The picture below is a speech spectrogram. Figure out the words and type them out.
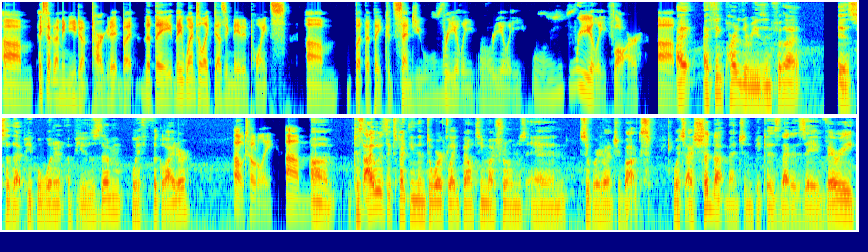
Um, except I mean you don't target it, but that they they went to like designated points. Um, but that they could send you really, really, really far. Um, I I think part of the reason for that is so that people wouldn't abuse them with the glider. oh, totally. Um, Um, because I was expecting them to work like bouncy mushrooms in Super Adventure Box, which I should not mention because that is a very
